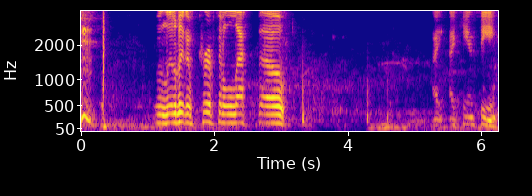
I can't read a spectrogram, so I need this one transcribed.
A little bit of curve to the left, though. I I can't see.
